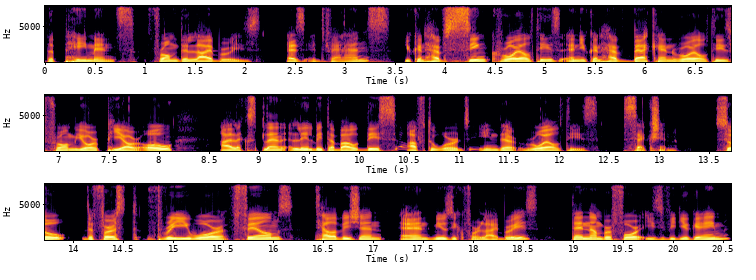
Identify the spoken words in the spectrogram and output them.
the payments from the libraries as advance, you can have sync royalties, and you can have backend royalties from your PRO. I'll explain a little bit about this afterwards in the royalties section. So the first three were films, television, and music for libraries. Then number four is video game.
